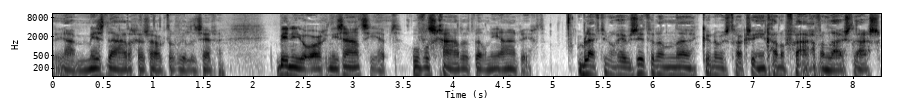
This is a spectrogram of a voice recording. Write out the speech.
ja, misdadiger, zou ik toch willen zeggen... binnen je organisatie hebt. Hoeveel schade het wel niet aanricht. Blijft u nog even zitten, dan kunnen we straks ingaan op vragen van luisteraars.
